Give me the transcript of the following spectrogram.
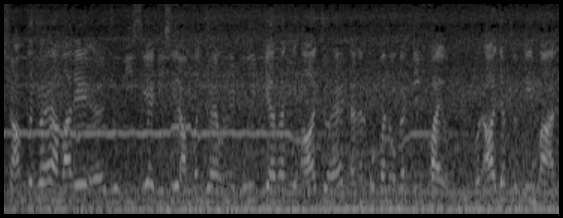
शाम को जो है हमारे जो डी सी है डी सी रामबन जो है, उन्हें ट्वीट किया था कि आज जो है टनल ओपन होगा टी फाइव और आज है 15 मार्च।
